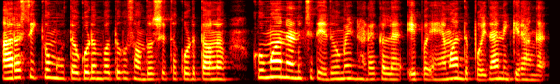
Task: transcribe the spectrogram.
அரசிக்கும் மொத்த குடும்பத்துக்கும் சந்தோஷத்தை கொடுத்தாலும் குமார் நினைச்சது எதுவுமே நடக்கல. இப்ப ஏமாந்து போய் தான் நிக்கிறாங்க.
